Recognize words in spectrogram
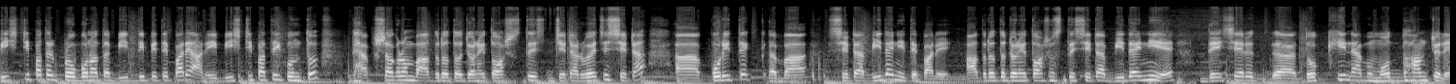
বৃষ্টিপাতের প্রবণতা বৃদ্ধি পেতে পারে। আর এই বৃষ্টিপাতেই কিন্তু ভ্যাবসা গরম বা আর্দ্রতাজনিত অস্বস্তি যেটা রয়েছে, সেটা পরিত্যাগ বা সেটা বিদায় নিতে পারে। আর্দ্রতাজনিত অস্বস্তি সেটা বিদায় নিয়ে দেশের দক্ষিণ এবং মধ্যাঞ্চলে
